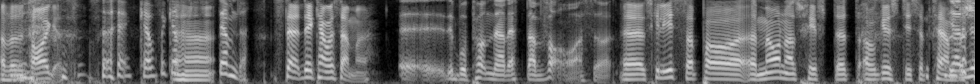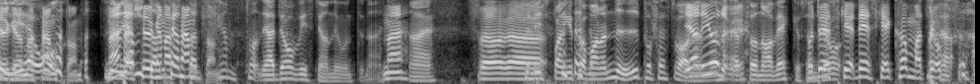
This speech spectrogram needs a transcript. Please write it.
överhuvudtaget. Kanske kanske Eh. stämde. Stä- Det kanske stämmer. Eh, Det beror på när detta var alltså. Jag skulle gissa på eh, månadsskiftet augusti-september Ja, nu i år. 2015. Nej, nej, 15, 2015. 15, ja då visste jag nog inte nej. Nej. nej. För, För eh, vi sprang ju på varandra nu på festivalen Ja, det gjorde eh, vi. för några veckor sedan. och det ska, det ska jag komma till också.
